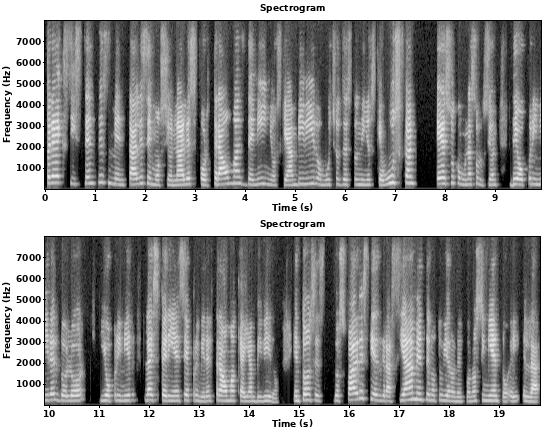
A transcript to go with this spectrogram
preexistentes mentales, emocionales por traumas de niños que han vivido muchos de estos niños que buscan eso como una solución de oprimir el dolor y oprimir la experiencia, oprimir el trauma que hayan vivido. Entonces, los padres que desgraciadamente no tuvieron el conocimiento, la,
